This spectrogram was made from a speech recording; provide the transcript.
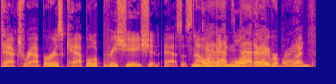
tax wrapper is capital appreciation assets. Now okay, we're getting more better, favorable, right. right.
